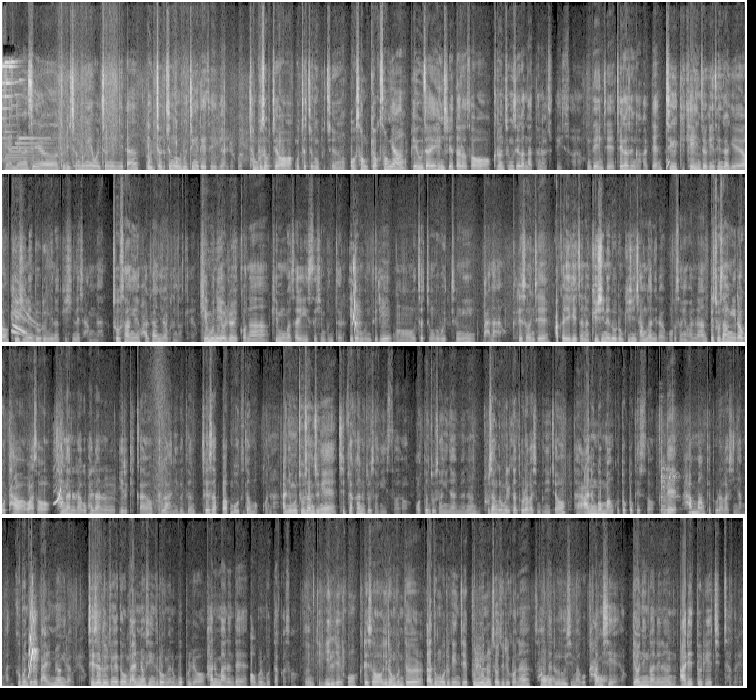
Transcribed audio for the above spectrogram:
네, 안녕하세요. 도리천궁의 월정입니다. 의처증, 의부증에 대해서 얘기하려고요. 참 무섭죠? 의처증, 의부증. 뭐 성격, 성향, 배우자의 행실에 따라서 그런 증세가 나타날 수도 있어요. 근데 이제 제가 생각할 땐 지극히 개인적인 생각이에요. 귀신의 노름이나 귀신의 장난, 조상의 환란이라고 생각해요. 기문이 열려 있거나 기문관살이 있으신 분들, 이런 분들이 어, 의처증, 의부증이 많아요. 그래서 이제 아까 얘기했잖아. 귀신의 노름 귀신 장난이라고. 조상의 환란. 조상이라고 다 와서 장난을 하고 환란을 일으킬까요? 그거 아니거든. 제사밥 못 얻어 먹거나 아니면 조상 중에 집착하는 조상이 있어요. 어떤 조상이냐면은 조상 그러면 일단 돌아가신 분이죠. 다 아는 것 많고 똑똑했어. 근데 한 많게 돌아가신 양반. 그분들을 말명이라고 그래요. 제자들 중에도 말명신이 들어오면 못 불려. 하는 많은데 업을 못 닦아서. 그 이제 일예고. 그래서 이런 분들 나도 모르게 이제 불륜을 저지르거나 상대를 의 심하고 감시해요 연인 간에는 아랫도리에 집착을 해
